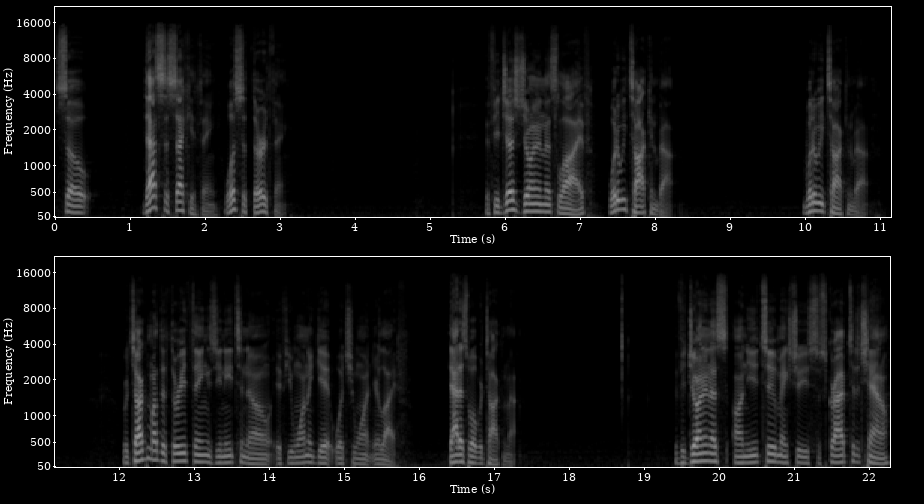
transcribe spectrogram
So that's the second thing. What's the third thing? If you're just joining us live, what are we talking about? What are we talking about? We're talking about the three things you need to know if you want to get what you want in your life. That is what we're talking about. If you're joining us on YouTube, make sure you subscribe to the channel.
